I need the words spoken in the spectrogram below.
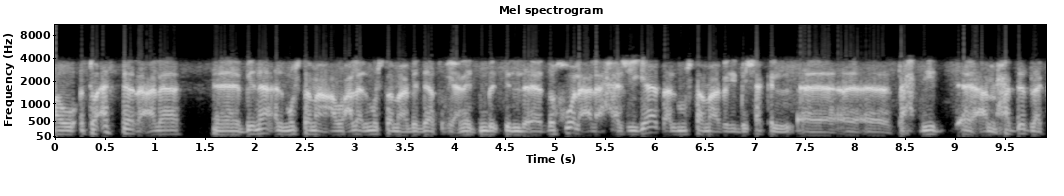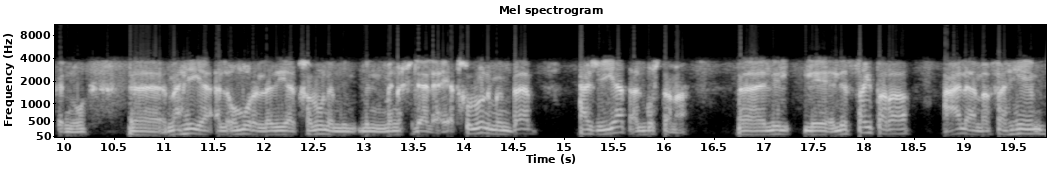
أو تؤثر على آه، بناء المجتمع أو على المجتمع بذاته. يعني الدخول على حاجيات المجتمع بشكل آه، آه، تحديد محدد لك إنه ما هي الأمور التي يدخلون من من خلالها. يدخلون من باب حاجيات المجتمع للسيطرة على مفاهيم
